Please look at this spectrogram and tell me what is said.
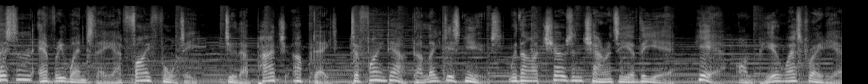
Listen every Wednesday at 5:40 to the Patch Update to find out the latest news with our chosen charity of the year here on Pure West Radio.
